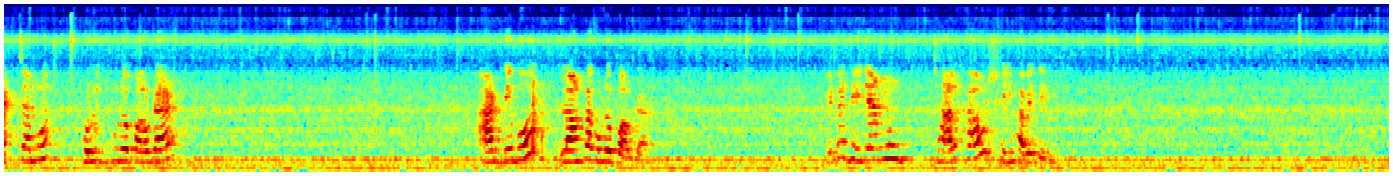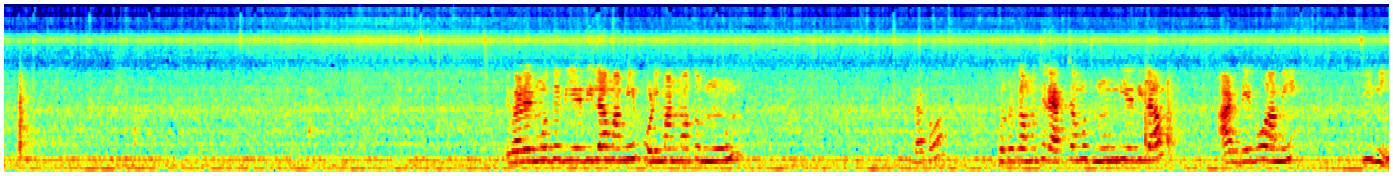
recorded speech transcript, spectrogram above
এক চামচ হলুদ গুঁড়ো পাউডার আর দেব লঙ্কা গুঁড়ো পাউডার এটা যে যেমন ঝাল খাও, সেইভাবে দেবে। এবার এর মধ্যে দিয়ে দিলাম আমি পরিমাণ মতো নুন। দেখো, ছোটো চামচের এক চামচ নুন দিয়ে দিলাম, আর দেব আমি চিনি।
